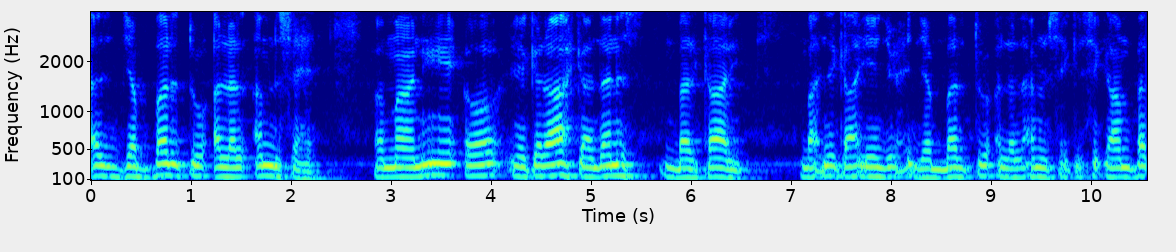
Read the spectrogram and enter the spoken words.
الجبر تو الامر سے ہے۔ اور معنی اور اقراہ کا دنس برکاری۔ بعد نے کہا یہ جو ہے جبر تو الامر سے کسی کام پر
